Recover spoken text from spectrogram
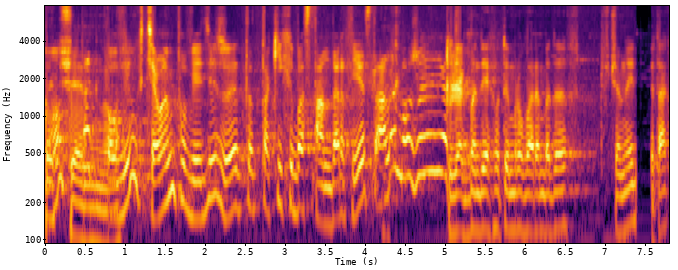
No, tak Ciemno. powiem, chciałem powiedzieć, że to taki chyba standard jest, ale może jak Czyli jak będę jechał tym rowerem, będę w, w ciemnej d***ie, tak?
